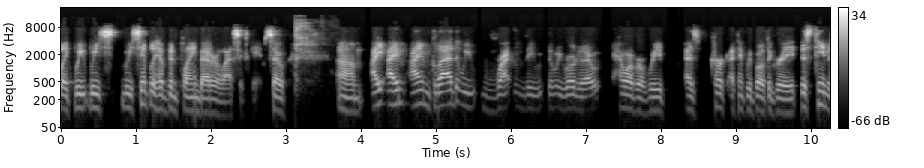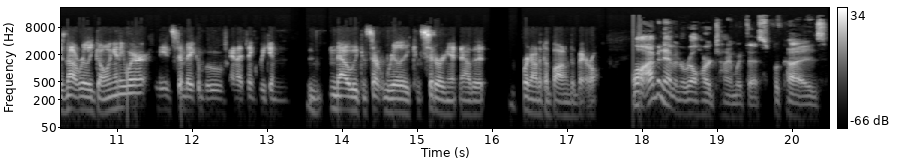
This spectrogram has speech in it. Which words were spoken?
like we we we simply have been playing better the last six games. So Um, I, I I am glad that we that we wrote it out. However, we as Kirk, I think we both agree this team is not really going anywhere. Needs to make a move, and I think we can now we can start really considering it now that we're not at the bottom of the barrel. Well, I've been having a real hard time with this because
